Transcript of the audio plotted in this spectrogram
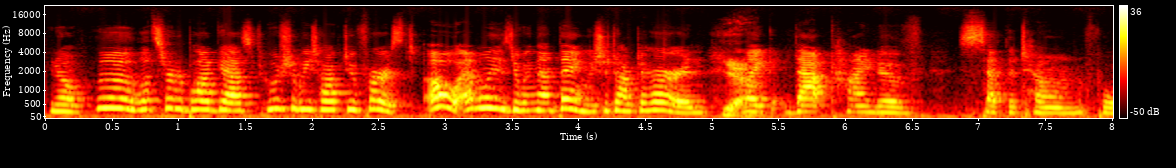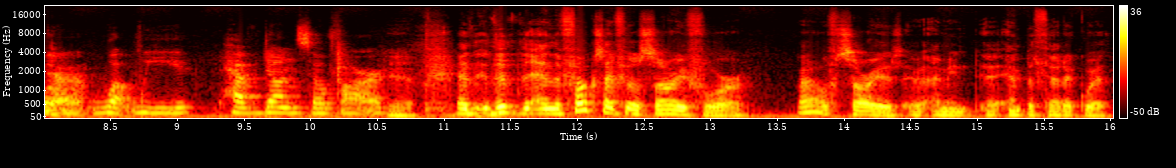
you know "Uh, let's start a podcast who should we talk to first oh emily's doing that thing we should talk to her and Yeah. like that kind of set the tone for Yeah. what we have done so far Yeah, and the, the, and the folks I feel sorry for, Know sorry is, I mean, uh, empathetic with,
